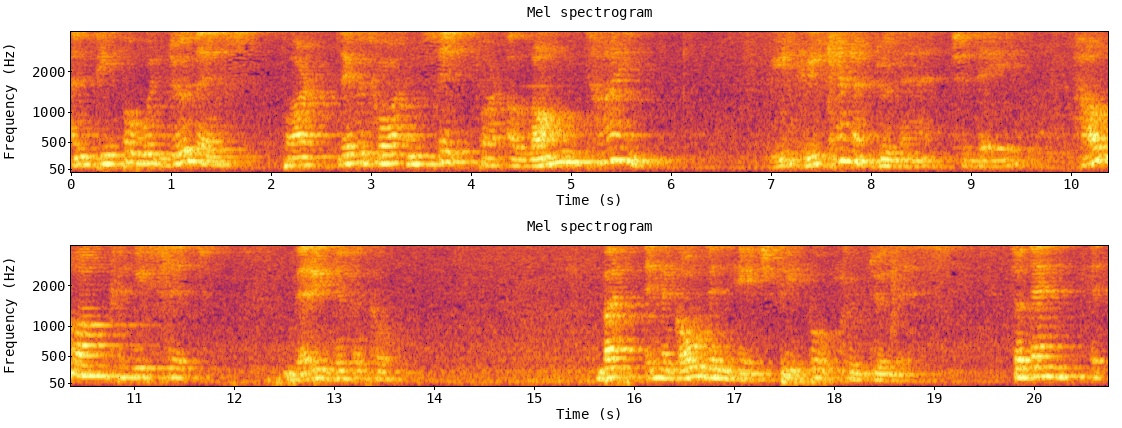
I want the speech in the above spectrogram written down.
And people would do this for, they would go and sit for a long time. We, we cannot do that today. How long can we sit? Very difficult. But in the golden age, people could do this. So then,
